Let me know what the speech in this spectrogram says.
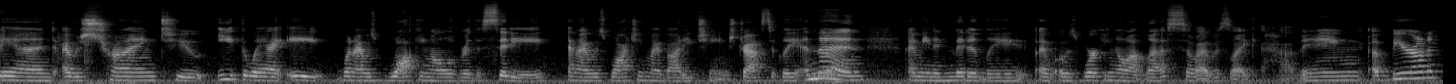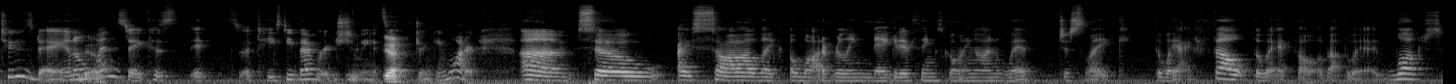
and I was trying to eat the way I ate when I was walking all over the city and I was watching my body change drastically. And then, I mean, admittedly, I, I was working a lot less, so I was like having a beer on a Tuesday and a Yeah. Wednesday because it's a tasty beverage to me. It's Yeah. like drinking water. Um, so I saw like a lot of really negative things going on with just like the way I felt, the way I felt about the way I looked.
